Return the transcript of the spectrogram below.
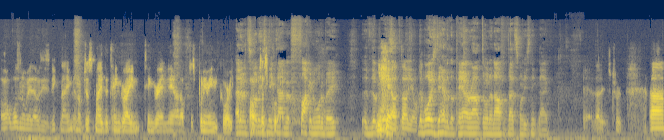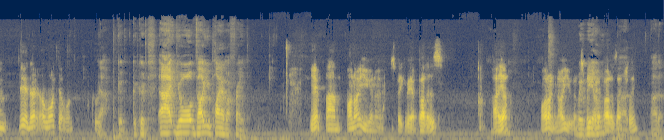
I wasn't aware that was his nickname, and I've just made the 10 grand, 10 grand now, and I've just put him in, Corey. And if it's I've not his just put- nickname, it fucking ought to be. The, boys, Yeah, I'll tell you. the boys down at the power aren't doing enough if that's not his nickname. Yeah, that is true. Um, yeah, no, I like that one. Good. Yeah, good, good, good. Uh, your value player, my friend. Yeah, um, I know you're going to speak about Butters. Are you? I don't know you're going to speak about Butters, actually. I don't-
